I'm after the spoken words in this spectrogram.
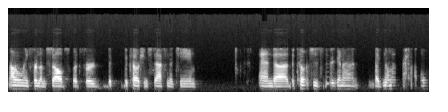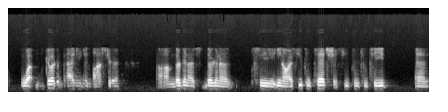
not only for themselves but for the, the coaching staff and the team. And uh, the coaches, they're gonna like no matter how what good or bad you did last year, um, they're gonna they're gonna see you know if you can pitch, if you can compete, and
